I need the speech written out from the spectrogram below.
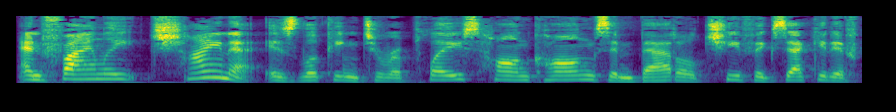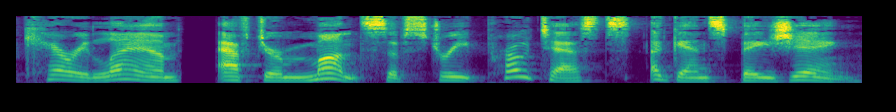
And finally, China is looking to replace Hong Kong's embattled chief executive Carrie Lam after months of street protests against Beijing.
